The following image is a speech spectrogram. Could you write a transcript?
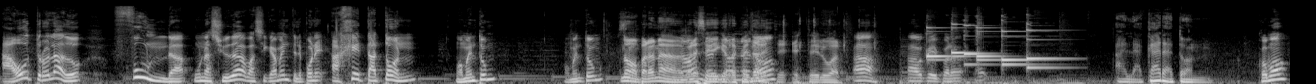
a otro lado, funda una ciudad, básicamente, le pone Ajetatón. Momentum. Momentum. No, para nada, me No, parece no, que hay que no, no, respetar no. Este, este lugar. Ah, ah, ok, para. A la caratón. ¿Cómo?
